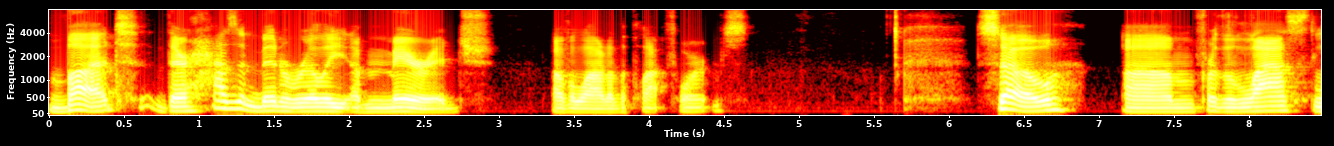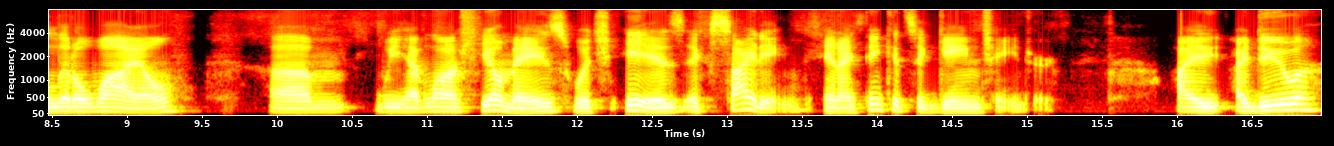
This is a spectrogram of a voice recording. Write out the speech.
But there hasn't been really a marriage of a lot of the platforms. So, um, for the last little while, um, we have launched Yomaze, which is exciting, and I think it's a game changer. I I do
